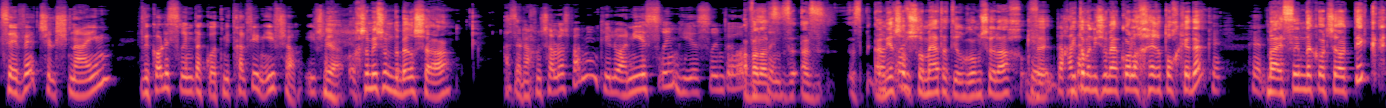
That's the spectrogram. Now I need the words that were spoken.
צוות של שניים, וכל עשרים דקות מתחלפים, אי אפשר, אי אפשר. שנייה, עכשיו מישהו מדבר שעה, אז אנחנו שלוש פעמים, כאילו אני עשרים, היא עשרים ועוד עשרים. אבל אז, אז, אני עכשיו שומע את התרגום שלך, כן, ופתאום אני שומע קול אחר תוך כדי? כן, כן. מה, עשרים דקות שעוד תיק?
